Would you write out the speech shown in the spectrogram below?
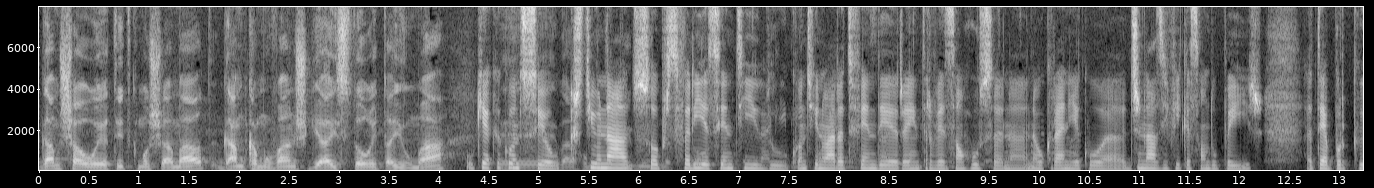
גם שערורייתית, כמו שאמרת, גם כמובן שגיאה היסטורית איומה. O que é que aconteceu? Questionado sobre se faria sentido continuar a defender a intervenção russa na, na Ucrânia com a desnazificação do país, até porque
